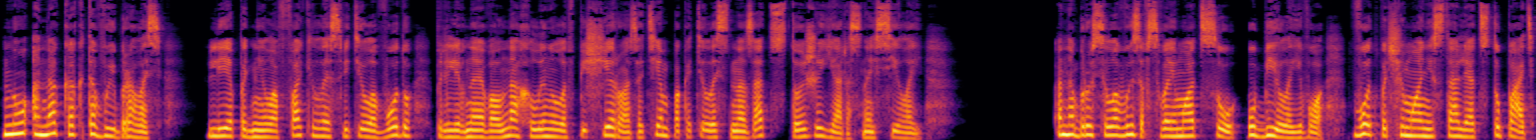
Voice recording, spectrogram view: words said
Но она как-то выбралась. Лия подняла факел и осветила воду, приливная волна хлынула в пещеру, а затем покатилась назад с той же яростной силой. Она бросила вызов своему отцу, убила его. Вот почему они стали отступать.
